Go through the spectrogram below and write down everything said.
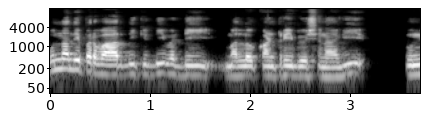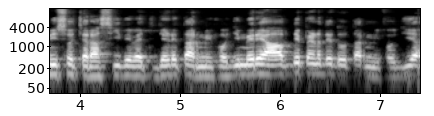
ਉਹਨਾਂ ਦੇ ਪਰਿਵਾਰ ਦੀ ਕਿੰਨੀ ਵੱਡੀ ਮੰਨ ਲਓ ਕੰਟਰੀਬਿਊਸ਼ਨ ਆ ਗਈ। 1984 ਦੇ ਵਿੱਚ ਜਿਹੜੇ ਧਰਮੀ ਫੌਜੀ, ਮੇਰੇ ਆਪ ਦੇ ਪਿੰਡ ਦੇ ਦੋ ਧਰਮੀ ਫੌਜੀ ਆ,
